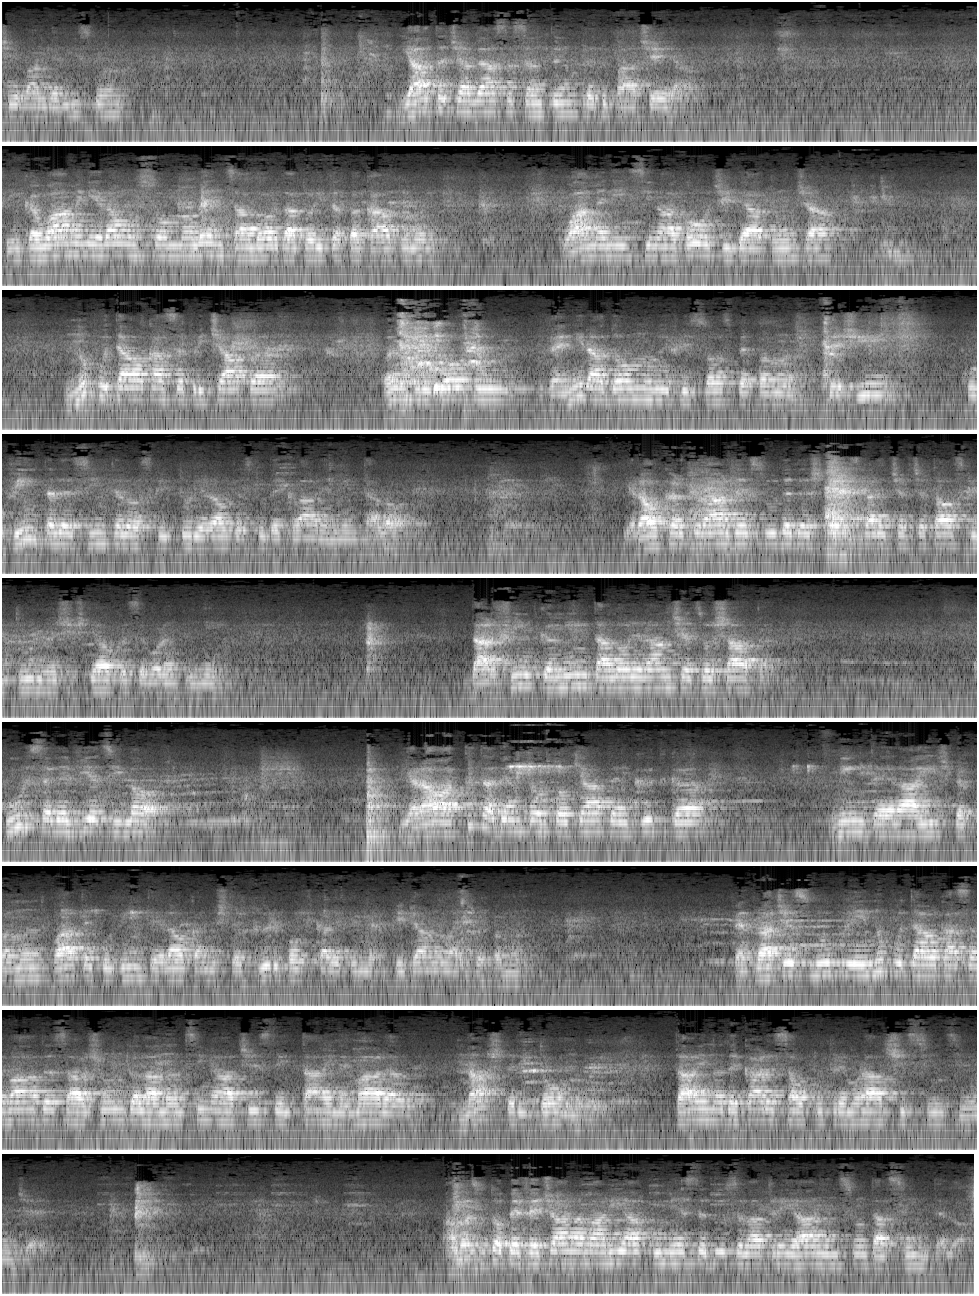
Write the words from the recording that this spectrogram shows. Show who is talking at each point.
Speaker 1: și Evanghelistul, iată ce avea să se întâmple după aceea. Fiindcă oamenii erau în somnolența lor datorită păcatului, oamenii sinagogii de atunci nu puteau ca să priceapă întru totul venirea Domnului Hristos pe pământ, deși cuvintele Sfintelor Scripturi erau destul de clare în mintea lor. Erau cărturari destul de deștepți care cercetau Scripturile și știau că se vor împlini. Dar fiindcă mintea lor era încețoșată, cursele vieții lor erau atât de întortocheate încât că mintea era aici pe pământ, cu alte cuvinte erau ca niște cârpovi care priveau numai pe pământ. Pentru acest lucru ei nu puteau ca să vadă să ajungă la înălțimea acestei taine mari al nașterii Domnului, taină de care s-au putremurat și Sfinții Îngeri. Am văzut-o pe Fecioara Maria cum este dusă la trei ani în Sfânta Sfintelor.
